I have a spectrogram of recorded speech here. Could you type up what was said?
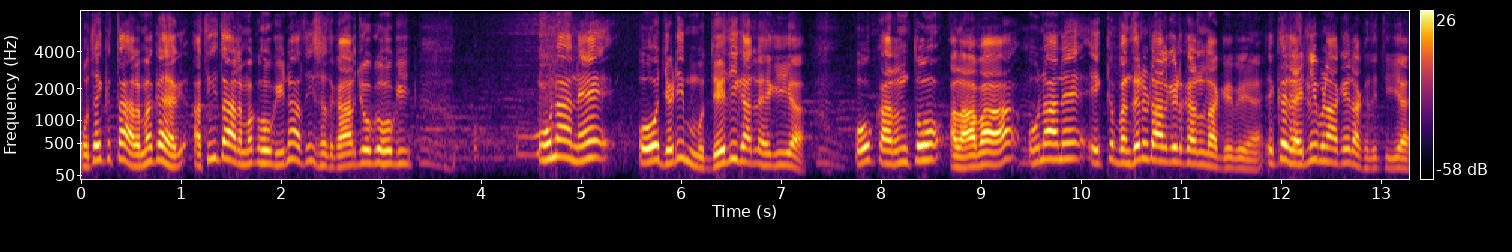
ਉਹ ਤਾਂ ਇੱਕ ਧਾਰਮਿਕ ਹੈ ਅਤੀ ਧਾਰਮਿਕ ਹੋ ਗਈ ਨਾ ਅਤੀ ਸਤਿਕਾਰਯੋਗ ਹੋ ਗਈ। ਉਹਨਾਂ ਨੇ ਉਹ ਜਿਹੜੀ ਮੁੱਦੇ ਦੀ ਗੱਲ ਹੈਗੀ ਆ ਉਹ ਕਰਨ ਤੋਂ ਇਲਾਵਾ ਉਹਨਾਂ ਨੇ ਇੱਕ ਬੰਦੇ ਨੂੰ ਟਾਰਗੇਟ ਕਰਨ ਲੱਗੇ ਪਏ ਆ। ਇੱਕ ਰੈਲੀ ਬਣਾ ਕੇ ਰੱਖ ਦਿੱਤੀ ਹੈ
